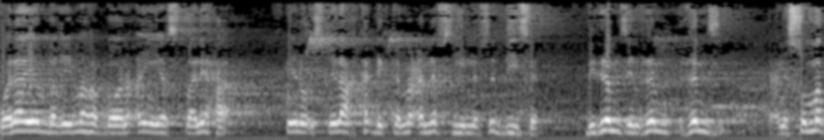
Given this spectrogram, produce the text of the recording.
walaa yenbagii ma habboona an yastalixa inuu istilaax ka dhigta maca nafsihi nafsaddiisa biramsin ramsi yacni sumad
